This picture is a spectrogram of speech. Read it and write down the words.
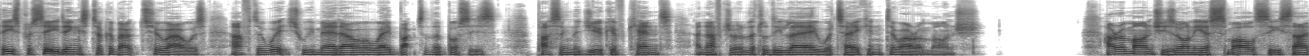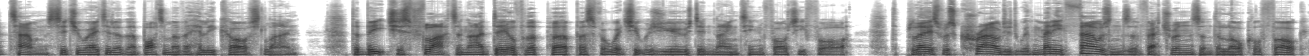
These proceedings took about two hours, after which we made our way back to the buses, passing the Duke of Kent, and after a little delay were taken to Arromanches. Arromanches is only a small seaside town situated at the bottom of a hilly coastline. The beach is flat and ideal for the purpose for which it was used in 1944. The place was crowded with many thousands of veterans and the local folk.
